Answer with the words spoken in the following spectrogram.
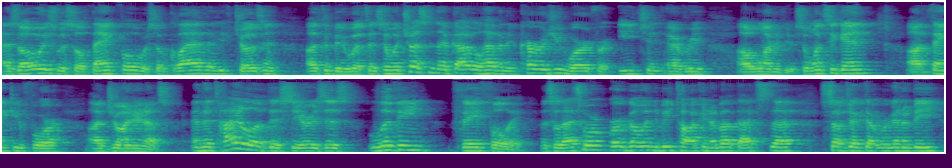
As always, we're so thankful. We're so glad that you've chosen uh, to be with us. And we're trusting that God will have an encouraging word for each and every uh, one of you. So, once again, uh, thank you for uh, joining us. And the title of this series is Living Faithfully. And so that's what we're going to be talking about. That's the subject that we're going to be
